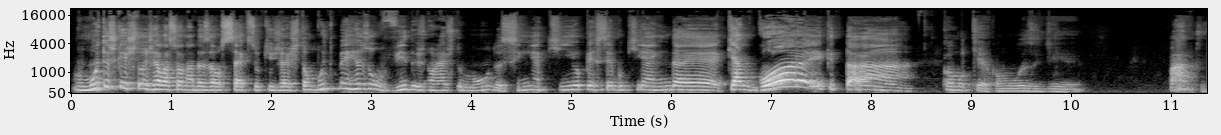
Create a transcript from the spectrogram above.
muitas questões relacionadas ao sexo que já estão muito bem resolvidas no resto do mundo, assim, aqui eu percebo que ainda é. que agora é que tá. Como o quê? Como o uso de patos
